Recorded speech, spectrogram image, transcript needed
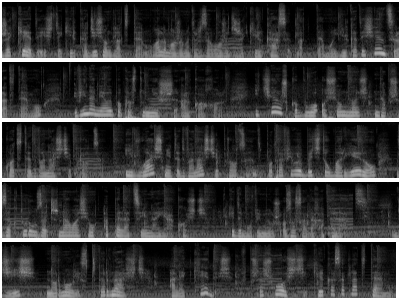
że kiedyś, te kilkadziesiąt lat temu, ale możemy też założyć, że kilkaset lat temu i kilka tysięcy lat temu, wina miały po prostu niższy alkohol i ciężko było osiągnąć na przykład te 12%. I właśnie te 12% potrafiły być tą barierą, za którą zaczynała się apelacyjna jakość, kiedy mówimy już o zasadach apelacji. Dziś normą jest 14, ale kiedyś, w przeszłości, kilkaset lat temu,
